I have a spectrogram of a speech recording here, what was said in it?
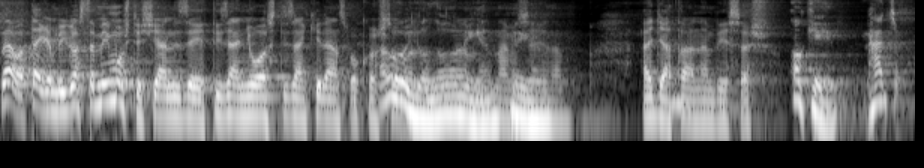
Nem, a tenger még azt még most is ilyen izé 18-19 fokos. Szóval úgy gondolom, nem, igen. Nem, igen. nem. Egyáltalán nem vészes. Oké, okay, hát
